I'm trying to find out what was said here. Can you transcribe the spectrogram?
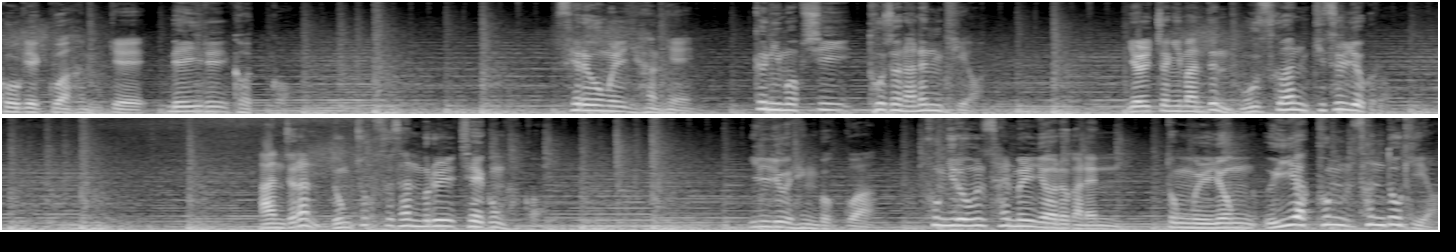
고객과 함께 내일을 걷고 새로움을 향해 끊임없이 도전하는 기업. 열정이 만든 우수한 기술력으로 안전한 농축수산물을 제공하고 인류 행복과 풍요로운 삶을 열어가는 동물용 의약품 선도 기업.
